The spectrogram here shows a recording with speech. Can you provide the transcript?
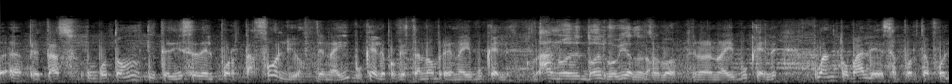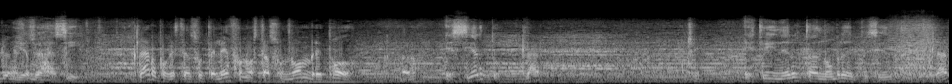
apretas un botón y te dice del portafolio de Nayib Bukele, porque está el nombre de Nayib Bukele. Ah, no, no del gobierno de El Salvador. Sino de Nayib Bukele. ¿Cuánto vale ese portafolio en Y ese eso es así. Claro, porque está en su teléfono, está su nombre, todo. ¿verdad? Es cierto. Claro. Sí. Este dinero está a nombre del presidente. Claro.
